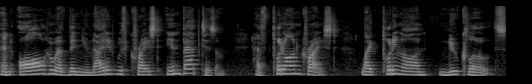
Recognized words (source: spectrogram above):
And all who have been united with Christ in baptism have put on Christ like putting on new clothes.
